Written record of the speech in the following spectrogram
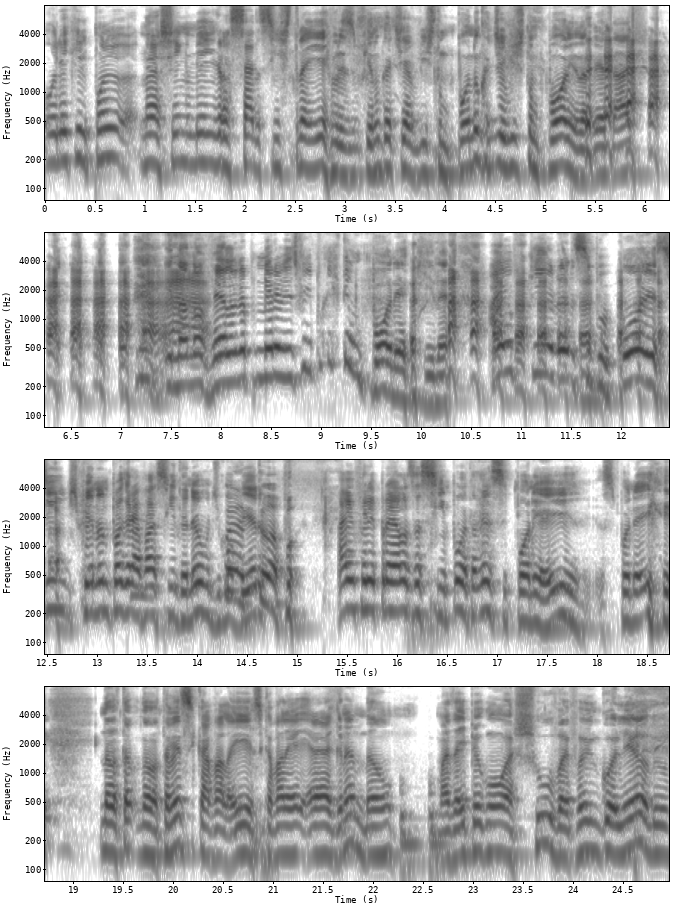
olhei aquele pônei, né, achei meio engraçado, assim, estranhei, porque nunca tinha visto um pônei, nunca tinha visto um pônei, na verdade. e na novela, era a primeira vez, eu falei, por que, que tem um pônei aqui, né? Aí eu fiquei olhando assim pro pônei, assim, esperando pra gravar assim, entendeu? De bobeira. É Aí eu falei pra elas assim, pô, tá vendo esse pônei aí? Esse pônei aí não, tá, não, tá vendo esse cavalo aí? Esse cavalo aí era grandão. Mas aí pegou uma chuva e foi encolhendo.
